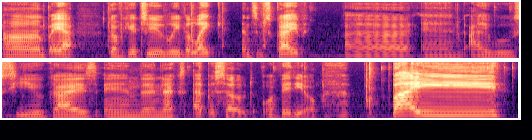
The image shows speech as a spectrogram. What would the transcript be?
Um, but yeah, don't forget to leave a like and subscribe. Uh, and I will see you guys in the next episode or video. Bye!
